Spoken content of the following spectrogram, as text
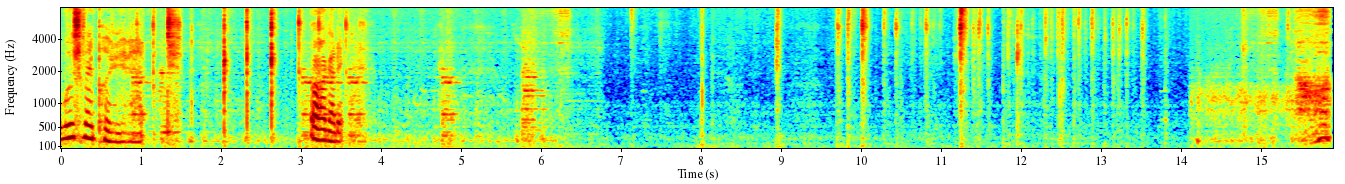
but where should I put it at? Oh, I got it. Huh?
